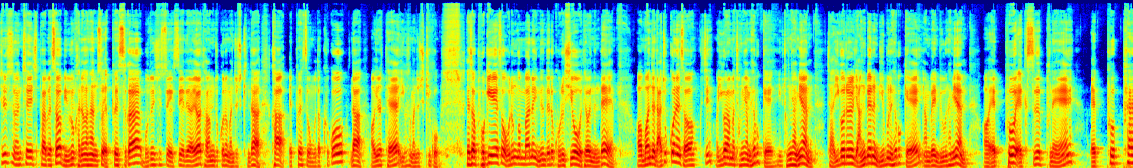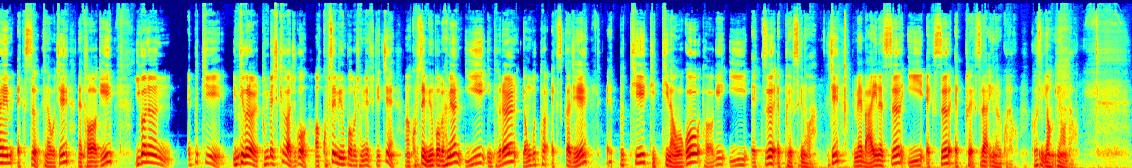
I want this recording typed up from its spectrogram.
실수 전체의 집합에서 미분 가능한 함수 fs가 모든 실수 x에 대하여 다음 조건을 만족시킨다. 가 fs 5보다 크고 나 어, 이렇대 이것을 만족시키고 그래서 보기에서 옳은 것만은 있는 대로 고르시오 되어 있는데 어, 먼저 나 조건에서 그치? 어, 이걸 한번 정리 한번 해볼게. 정리하면 자 이거를 양변은 미분을 해볼게. 양변 미분하면 어, fx 분의 f 프라임 x 이렇게 나오지. 네, 더하기 이거는 ft 인테그럴 분배시켜 가지고 어, 곱셈 미분법을 정리해 주겠지. 어, 곱셈 미분법을 하면 이 인테그럴 0부터 x까지 ft dt 나오고 더하기 2x fx가 나와. 그치? 그다음에 마이너스 2x fx다 이게 나올 거라고. 그것은 0 이게 나온다고.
